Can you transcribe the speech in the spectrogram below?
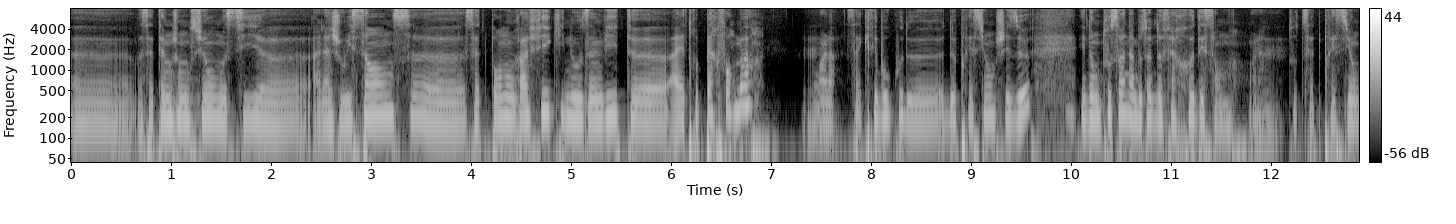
euh, cette injonction aussi euh, à la jouissance, euh, cette pornographie qui nous invite à être performeurs. Mmh. Voilà, ça crée beaucoup de, pression chez eux. Et donc tout ça, on a besoin de faire redescendre voilà, mmh. toute cette pression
